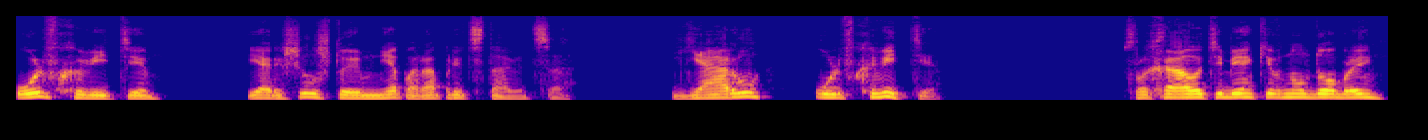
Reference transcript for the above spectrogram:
Ульф Хвитти. Я решил, что и мне пора представиться. Ярл Ульф Хвитти. «Слыхал о тебе», — кивнул Добрый.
